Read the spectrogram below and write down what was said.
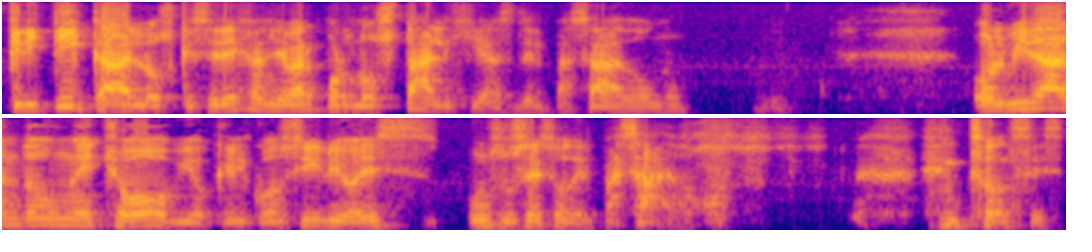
Critica a los que se dejan llevar por nostalgias del pasado, ¿no? olvidando un hecho obvio, que el concilio es un suceso del pasado. Entonces,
